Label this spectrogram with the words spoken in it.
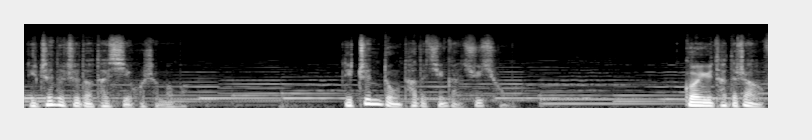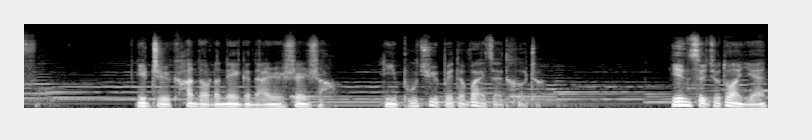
你真的知道她喜欢什么吗？你真懂她的情感需求吗？关于她的丈夫，你只看到了那个男人身上你不具备的外在特征，因此就断言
